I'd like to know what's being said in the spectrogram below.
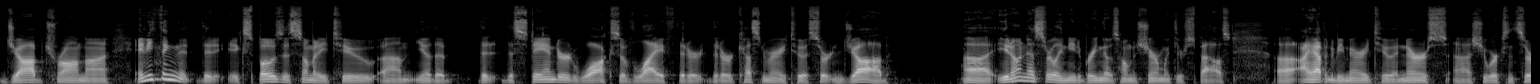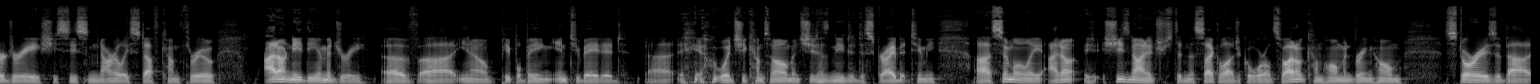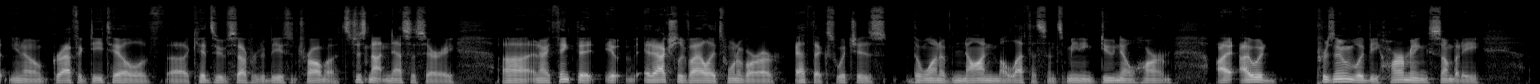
job trauma anything that, that exposes somebody to um, you know the, the the standard walks of life that are that are customary to a certain job uh, you don't necessarily need to bring those home and share them with your spouse. Uh, I happen to be married to a nurse. Uh, she works in surgery. She sees some gnarly stuff come through. I don't need the imagery of uh, you know people being intubated uh, when she comes home, and she doesn't need to describe it to me. Uh, similarly, I don't. She's not interested in the psychological world, so I don't come home and bring home stories about you know graphic detail of uh, kids who've suffered abuse and trauma. It's just not necessary, uh, and I think that it, it actually violates one of our ethics, which is the one of non maleficence, meaning do no harm. I, I would presumably be harming somebody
